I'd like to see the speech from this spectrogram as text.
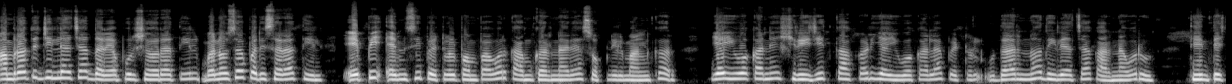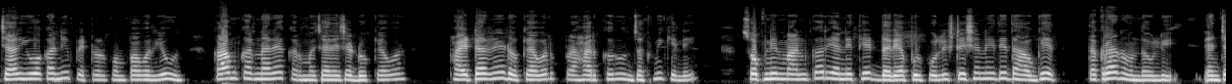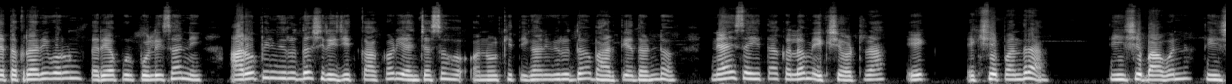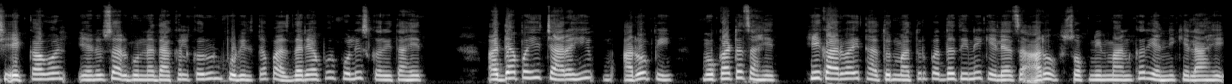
अमरावती जिल्ह्याच्या दर्यापूर शहरातील बनोसा परिसरातील एपीएमसी पेट्रोल पंपावर काम करणाऱ्या स्वप्नील मानकर या युवकाने श्रीजित काकड या युवकाला पेट्रोल उधार न दिल्याच्या कारणावरून तीन ते चार युवकांनी पेट्रोल पंपावर येऊन काम करणाऱ्या कर्मचाऱ्याच्या डोक्यावर फायटरने डोक्यावर प्रहार करून जखमी केले. स्वप्नील मानकर यांनी थेट दर्यापूर पोलीस स्टेशन येथे धाव घेत तक्रार नोंदवली. त्यांच्या तक्रारीवरून दर्यापूर पोलिसांनी आरोपींविरुद्ध श्रीजित काकड यांच्यासह अनोळखी तिघांविरुद्ध भारतीय दंड न्यायसंहिता कलम एकशे अठरा एक एकशे पंधरा तीनशे बावन्न तीनशे एकावन्न यानुसार गुन्हा दाखल करून पुढील तपास दर्यापूर पोलीस करीत आहेत. अद्यापही चारही आरोपी मोकाटच आहेत. ही कारवाई थातूर मातूर पद्धतीने केल्याचा आरोप स्वप्नील मानकर यांनी केला आहे.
